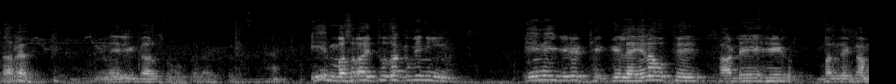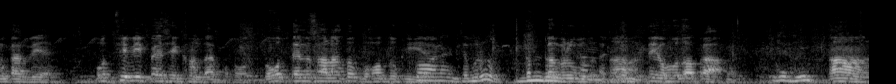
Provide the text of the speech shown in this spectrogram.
ਸਰ ਮੇਰੀ ਗੱਲ ਸੁਣੋ ਪਹਿਲਾਂ। ਇਹ ਮਸਲਾ ਇੱਥੋਂ ਤੱਕ ਵੀ ਨਹੀਂ ਇਹਨੇ ਜਿਹੜੇ ਠੇਕੇ ਲਏ ਨਾ ਉੱਥੇ ਸਾਡੇ ਇਹ ਬੰਦੇ ਕੰਮ ਕਰਦੇ ਆ। ਉੱਥੇ ਵੀ ਪੈਸੇ ਖਾਂਦਾ ਬਹੁਤ। ਦੋ ਤਿੰਨ ਸਾਲਾਂ ਤੋਂ ਬਹੁਤ ਦੁਖੀ ਹੈ ਕੌਣ ਜਮਰੂਦ? ਗਮਰੂਦ ਹਾਂ ਤੇ ਉਹਦਾ ਭਰਾ। ਹਾਂ।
